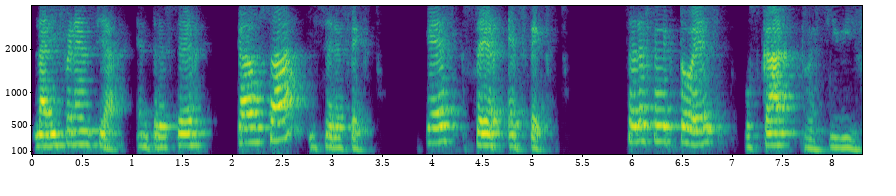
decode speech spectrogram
la diferencia entre ser causa y ser efecto. ¿Qué es ser efecto? Ser efecto es buscar recibir.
